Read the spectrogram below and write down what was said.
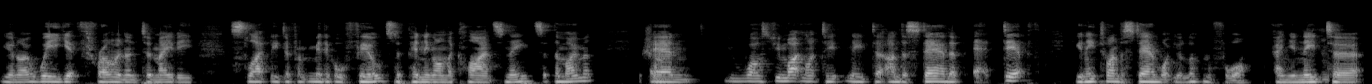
you know, we get thrown into maybe slightly different medical fields depending on the client's needs at the moment. Sure. And whilst you might not need to understand it at depth, you need to understand what you're looking for and you need mm-hmm. to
